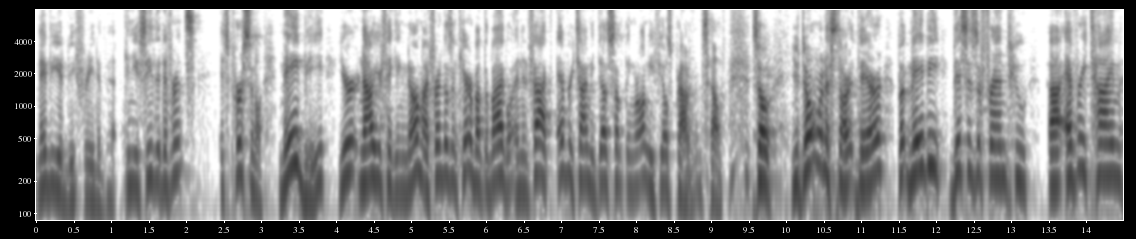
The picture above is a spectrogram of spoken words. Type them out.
Maybe you'd be freed a bit. Can you see the difference? It's personal. Maybe you're now you're thinking, no, my friend doesn't care about the Bible. And in fact, every time he does something wrong, he feels proud of himself. So you don't want to start there, but maybe this is a friend who uh, every time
